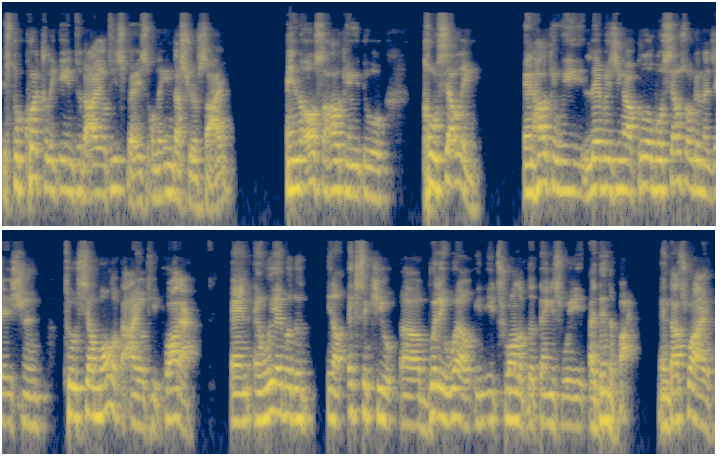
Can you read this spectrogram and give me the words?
is to quickly get into the IoT space on the industrial side. And also how can we do co-selling and how can we leveraging our global sales organization to sell more of the IoT product. And, and we're able to, you know, execute uh, really well in each one of the things we identify. And that's why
